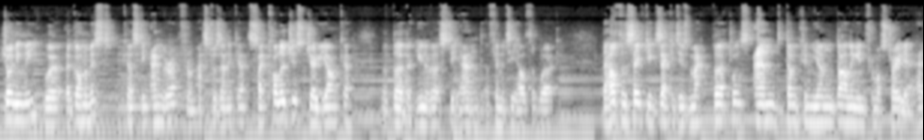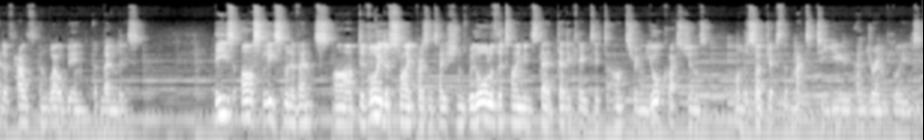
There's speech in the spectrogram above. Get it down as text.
Joining me were ergonomist Kirsty Angerer from AstraZeneca, psychologist Jo Yarker of Birkbeck University and Affinity Health at Work, the health and safety executives Matt Birtles and Duncan Young Darlingin from Australia, head of health and wellbeing at Lendlease. These Ask Leesman events are devoid of slide presentations, with all of the time instead dedicated to answering your questions on the subjects that matter to you and your employees.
